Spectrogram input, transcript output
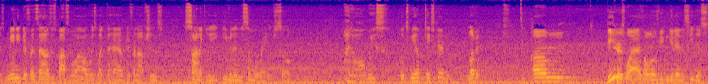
as many different sounds as possible. I always like to have different options sonically, even in the cymbal range. So Meinl always hooks me up and takes care of me. Love it. Um, beaters wise, I don't know if you can get in and see this.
